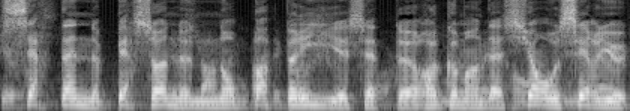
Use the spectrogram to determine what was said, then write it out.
Certaines personnes n'ont pas pris cette recommandation au sérieux.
